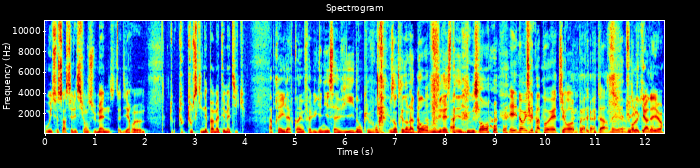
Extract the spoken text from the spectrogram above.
oui, c'est ça, c'est les sciences humaines, c'est-à-dire euh, tout, tout- tout ce qui n'est pas mathématique. Après, il a quand même fallu gagner sa vie, donc vous, vous entrez dans la banque, vous y restez 12 ans. Et non, il n'est pas poète, Jérôme, peut-être plus tard, mais. euh, Toujours le cas d'ailleurs.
